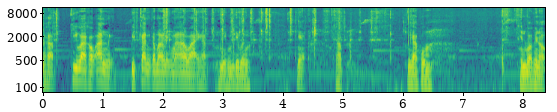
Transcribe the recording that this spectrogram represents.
นะครับ ที่ว่าเขาอั้นปิดกั้นกำลังเล็กมาเอาไว้ครับนี่ผมจะเบิ่งเนี่ยครับนี่ครับผม เห็นบอพี่น้อ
